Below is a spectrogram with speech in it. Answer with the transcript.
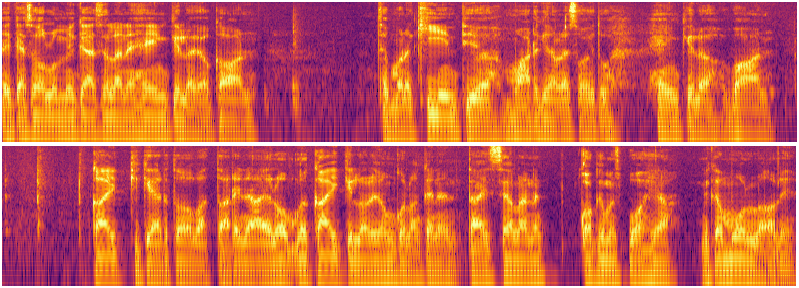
Eikä se ollut mikään sellainen henkilö, joka on semmoinen kiintiö, marginalisoitu henkilö, vaan kaikki kertovat tarinaa kaikilla oli jonkunlainen tai sellainen kokemuspohja, mikä mulla oli.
